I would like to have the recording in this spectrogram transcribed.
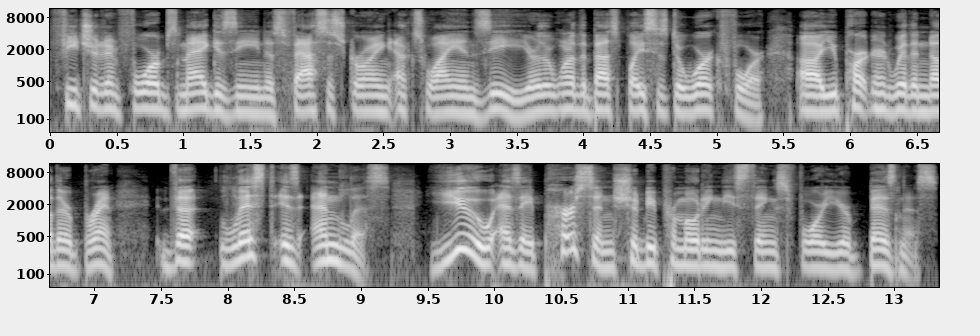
featured in Forbes magazine as fastest growing X, Y, and Z. You're one of the best places to work for. Uh, you partnered with another brand. The list is endless. You, as a person, should be promoting these things for your business.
